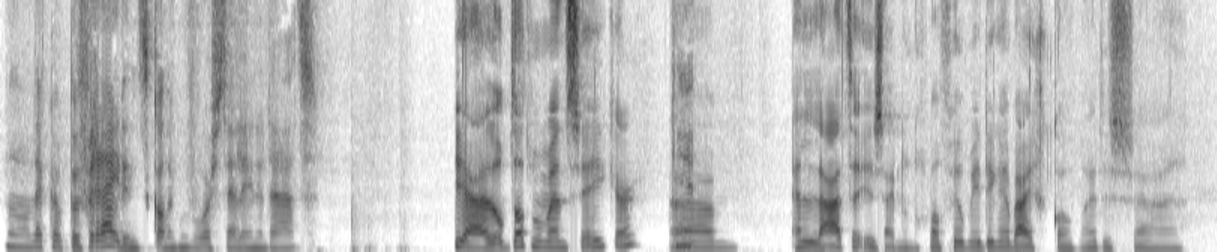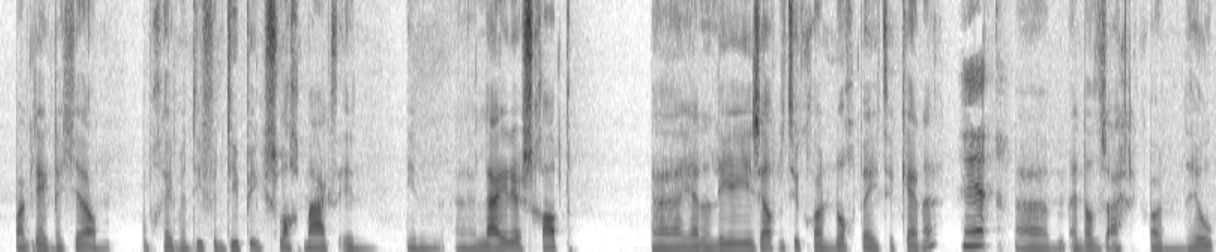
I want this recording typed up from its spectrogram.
Nou, lekker bevrijdend kan ik me voorstellen inderdaad. Ja, op dat moment zeker. Ja. Ehm, en later zijn er nog wel veel meer dingen bijgekomen. Dus, eh, maar ik denk dat je dan op een gegeven moment die verdiepingsslag maakt in, in eh, leiderschap. Eh, ja, dan leer je jezelf natuurlijk gewoon nog beter kennen. Ja, Ehm, en dat is eigenlijk gewoon een heel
